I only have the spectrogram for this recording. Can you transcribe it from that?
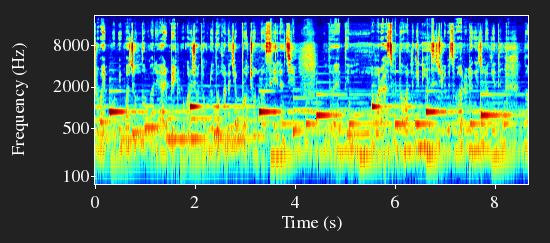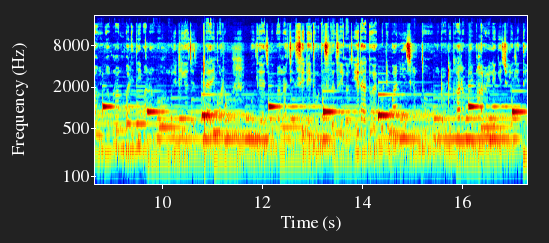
সবাই খুবই পছন্দ করে আর পেট পকোড়া যতগুলো দোকান আছে, প্রচণ্ড সেল আছে। তো একদিন আমার হাজব্যান্ড দোকান থেকে নিয়ে এসেছিল, বেশ ভালো লেগেছিলো খেতে। তো আমি ভাবলাম আমি বাড়িতেই বানাবো। বলে ঠিক আছে ট্রাই করো। বলতে, আজকে বানাচ্ছি। সেটাই তোমাদের সাথে গেছে এর আগেও একবারটি বানিয়েছিলাম, তো মোটামুটি খারাপ নয়, ভালোই লেগেছিলো খেতে।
